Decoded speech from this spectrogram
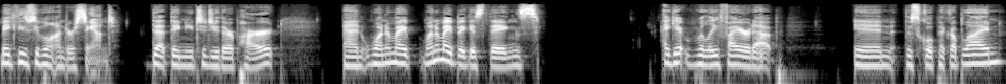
make these people understand that they need to do their part. And one of my one of my biggest things I get really fired up in the school pickup line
